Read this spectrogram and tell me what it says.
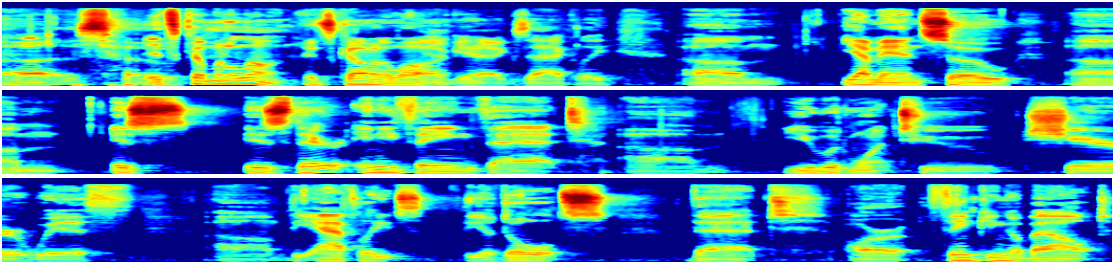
uh, so It's coming along. it's coming along. Yeah, exactly. Um, yeah, man. So, um, is is there anything that um, you would want to share with um, the athletes, the adults that are thinking about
